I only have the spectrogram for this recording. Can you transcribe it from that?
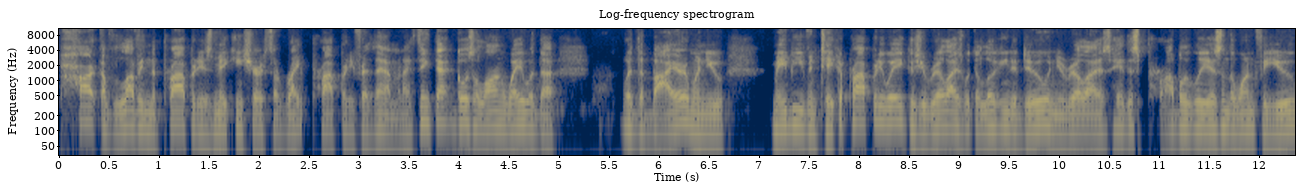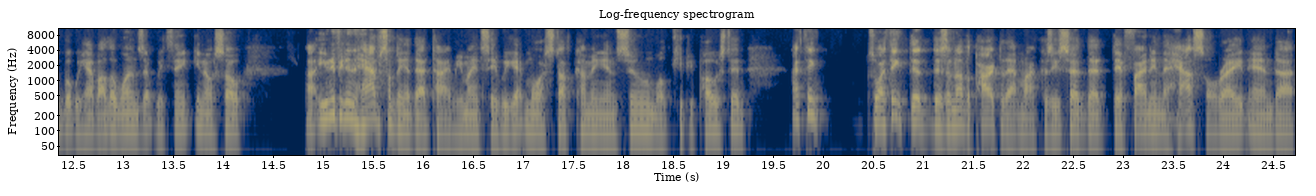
part of loving the property is making sure it's the right property for them. And I think that goes a long way with the with the buyer when you maybe even take a property away because you realize what they're looking to do and you realize, hey, this probably isn't the one for you, but we have other ones that we think, you know, so uh, even if you didn't have something at that time, you might say, we get more stuff coming in soon. We'll keep you posted. I think so. I think that there's another part to that, Mark, because he said that they're finding the hassle, right? And uh,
